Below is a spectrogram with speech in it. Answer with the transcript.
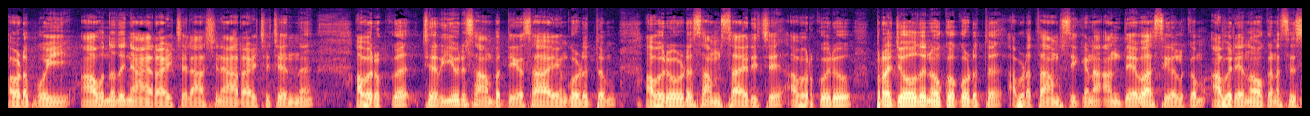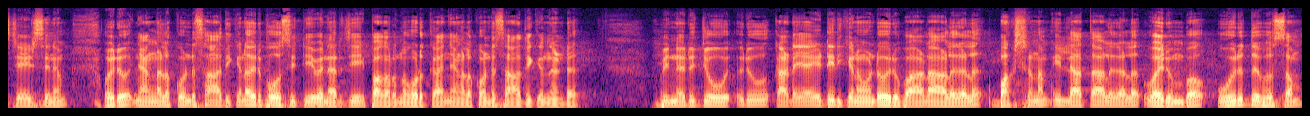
അവിടെ പോയി ആവുന്നത് ഞായറാഴ്ച ലാസ്റ്റ് ഞായറാഴ്ച ചെന്ന് അവർക്ക് ചെറിയൊരു സാമ്പത്തിക സഹായം കൊടുത്തും അവരോട് സംസാരിച്ച് അവർക്കൊരു പ്രചോദനമൊക്കെ കൊടുത്ത് അവിടെ താമസിക്കുന്ന അന്തേവാസികൾക്കും അവരെ നോക്കണ സിസ്റ്റേഴ്സിനും ഒരു ഞങ്ങളെ കൊണ്ട് സാധിക്കുന്ന ഒരു പോസിറ്റീവ് എനർജി പകർന്നു കൊടുക്കാൻ ഞങ്ങളെ കൊണ്ട് സാധിക്കുന്നുണ്ട്. പിന്നെ ഒരു ജോ ഒരു കടയായിട്ട് ഒരുപാട് ആളുകൾ ഭക്ഷണം ഇല്ലാത്ത ആളുകൾ വരുമ്പോൾ ഒരു ദിവസം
